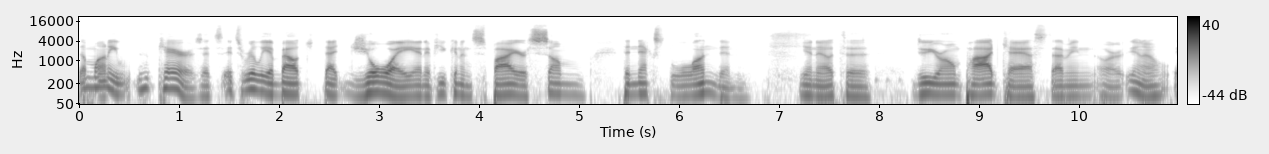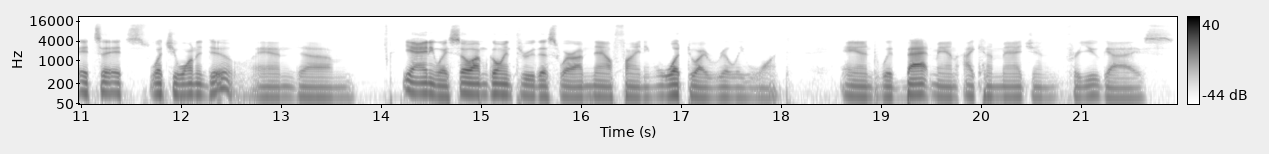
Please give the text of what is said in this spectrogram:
the money who cares? It's it's really about that joy and if you can inspire some the next Londyn you know to do your own podcast i mean or you know it's it's what you want to do. And um yeah anyway so i'm going through this where i'm now finding what do i really want? And with batman i can imagine for you guys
